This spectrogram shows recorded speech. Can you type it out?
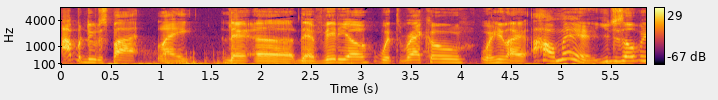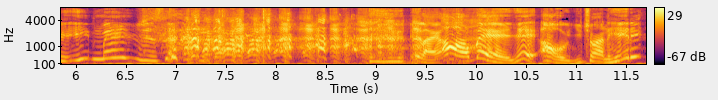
I would do the spot like that uh that video with the raccoon where he like, oh man, you just over here eating, man. You just They're like, oh man, yeah. Oh, you trying to hit it?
